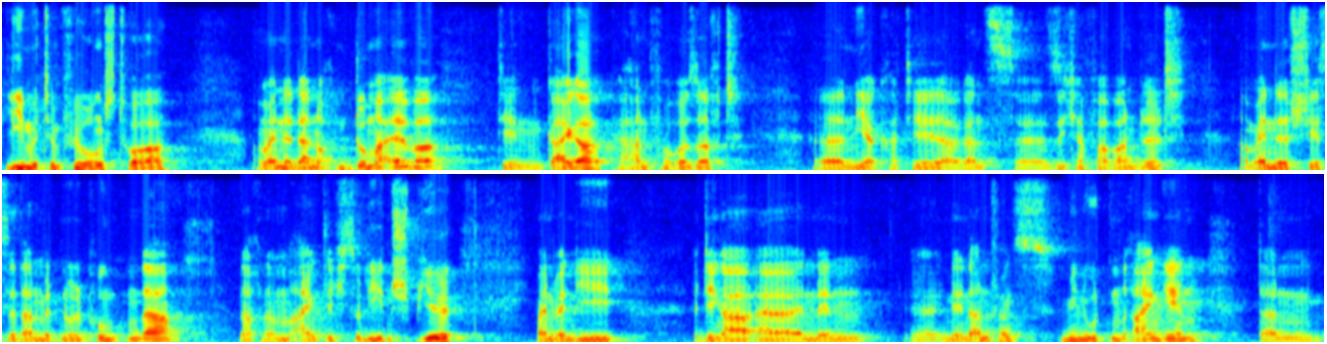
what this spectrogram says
Lee mit dem Führungstor. Am Ende dann noch ein dummer Elber, den Geiger per Hand verursacht. Äh, Nia KT da ganz äh, sicher verwandelt. Am Ende stehst du dann mit null Punkten da, nach einem eigentlich soliden Spiel. Ich meine, wenn die Dinger äh, in, den, äh, in den Anfangsminuten reingehen, dann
